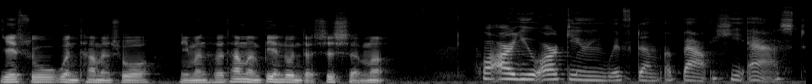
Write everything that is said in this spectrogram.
耶稣问他们说：“你们和他们辩论的是什么 ？” What are you arguing with them about? He asked.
